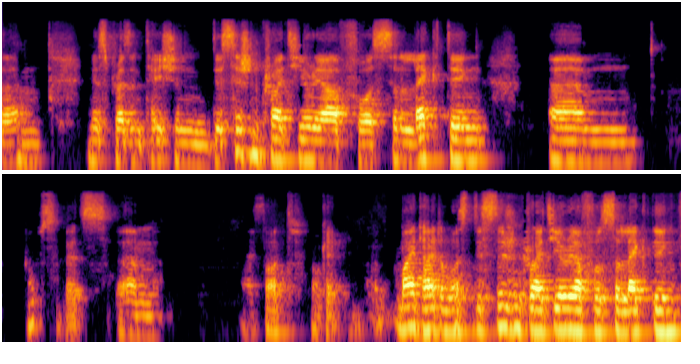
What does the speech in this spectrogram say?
um, in his presentation decision criteria for selecting. Um, oops, that's. Um, I thought, okay, my title was decision criteria for selecting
